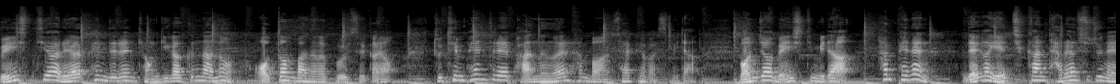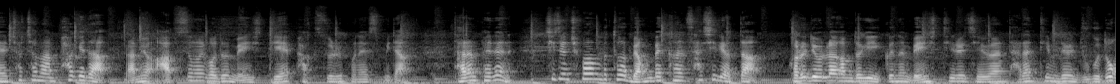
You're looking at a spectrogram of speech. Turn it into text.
맨시티와 레알 팬들은 경기가 끝난 후 어떤 반응을 보였을까요? 두 팀 팬들의 반응을 한번 살펴봤습니다. 먼저 맨시티입니다. 한 팬은 내가 예측한 다른 수준의 처참한 파괴다 라며 압승을 거둔 맨시티에 박수를 보냈습니다. 다른 팬은 시즌 초반부터 명백한 사실이었다. 과르디올라 감독이 이끄는 맨시티를 제외한 다른 팀들 누구도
